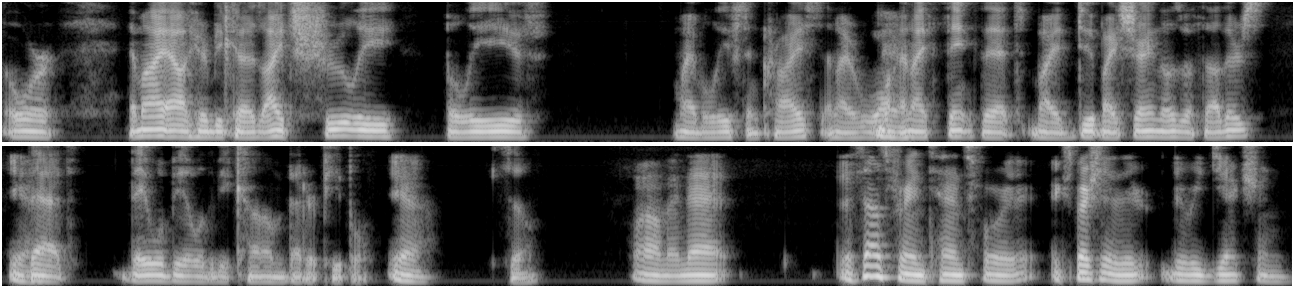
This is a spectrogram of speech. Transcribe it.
or am I out here because I truly believe my beliefs in Christ, and I want, Yeah. and I think that by do by sharing those with others, Yeah. that they will be able to become better people. yeah. So Wow, man, that that sounds pretty intense for you, especially the the rejection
